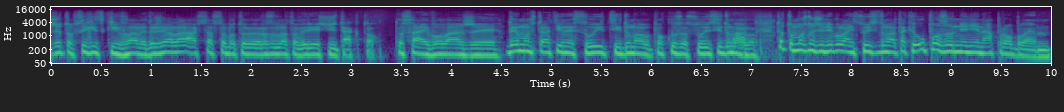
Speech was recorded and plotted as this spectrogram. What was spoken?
že to psychicky v hlave držala, až sa v sobotu rozhodla to vyriešiť takto. To sa aj volá, že demonstratívne suicidum alebo pokus o suicidum. Áno. toto možno, že nebolo ani suicidum, ale také upozornenie na problém.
